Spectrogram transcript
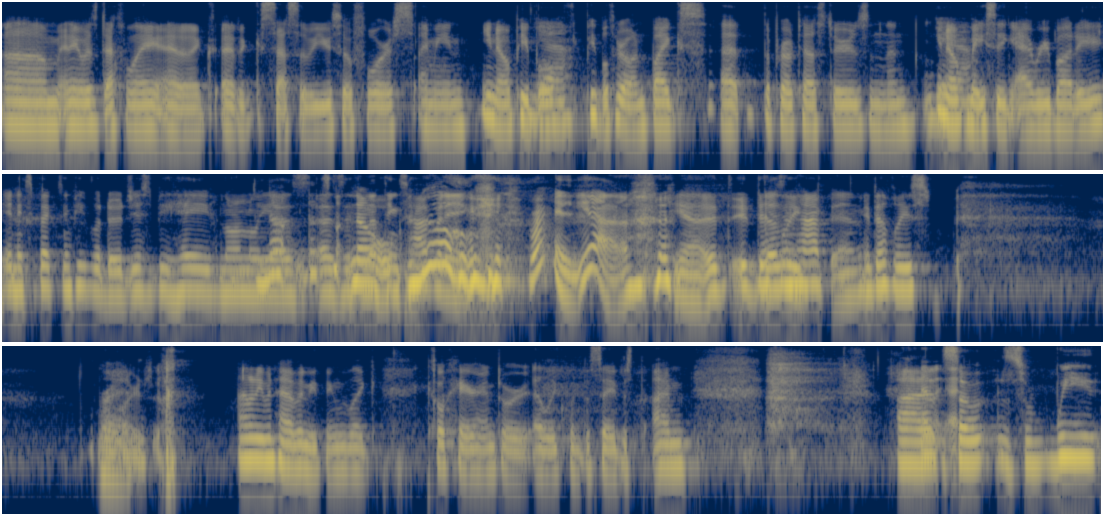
um, and it was definitely an, an excessive use of force. I mean, you know, people Yeah. people throwing bikes at the protesters and then you know macing everybody. and expecting people to just behave normally No, as, as not- if no, nothing's no. happening. right? Yeah. yeah, it it Doesn't definitely happen. It definitely. is- Right. I don't even have anything like coherent or eloquent to say. Just I'm. Uh, so, so we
